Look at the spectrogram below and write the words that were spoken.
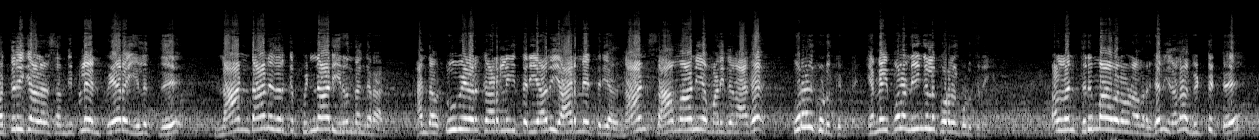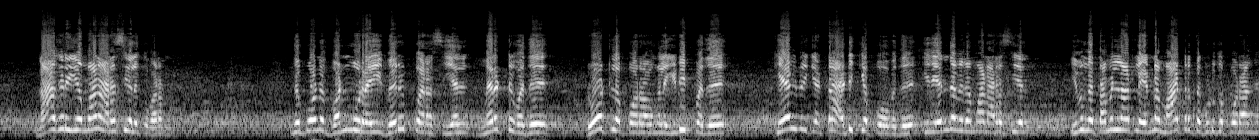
பத்திரிகையாளர் சந்திப்பில் என் பேரை இழுத்து நான் தான் இதற்கு பின்னாடி இருந்தங்கிறான் அந்த டூ வீலர் கார்லயும் தெரியாது யாருன்னே தெரியாது. நான் சாமானிய மனிதனாக குரல் கொடுக்கின்றேன். என்னை போல நீங்களும் குரல் கொடுக்குறீங்க. அதனால் திருமாவளவன் அவர்கள் இதெல்லாம் விட்டுட்டு நாகரிகமான அரசியலுக்கு வரணும். இது போல வன்முறை வெறுப்பு அரசியல் மிரட்டுவது ரோட்ல போறவங்களை இடிப்பது கேள்வி கேட்டா அடிக்க போவது இது எந்த விதமான அரசியல்? இவங்க தமிழ்நாட்டுல என்ன மாற்றத்தை கொடுக்க போறாங்க?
